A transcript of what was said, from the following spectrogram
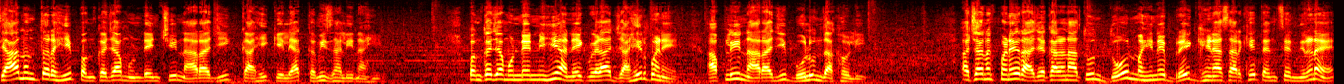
त्यानंतरही पंकजा मुंडेंची नाराजी काही केल्या कमी झाली नाही. पंकजा मुंडेंनीही अनेक वेळा जाहीरपणे आपली नाराजी बोलून दाखवली. अचानकपणे राजकारणातून दोन महिने ब्रेक घेण्यासारखे त्यांचे निर्णय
